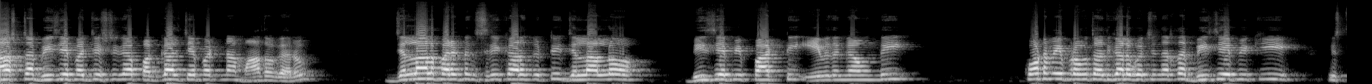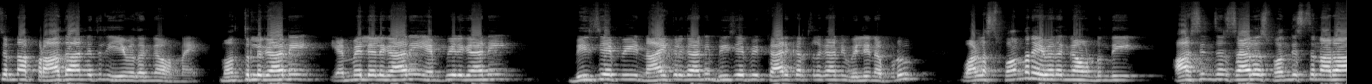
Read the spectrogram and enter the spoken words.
రాష్ట్ర బీజేపీ అధ్యక్షుడిగా పగ్గాలు చేపట్టిన మాధవ్ గారు జిల్లాల పర్యటనకు శ్రీకారం చుట్టి జిల్లాల్లో బీజేపీ పార్టీ ఏ విధంగా ఉంది కూటమి ప్రభుత్వ అధికారులకు వచ్చిన తర్వాత బీజేపీకి ఇస్తున్న ప్రాధాన్యతలు ఏ విధంగా ఉన్నాయి? మంత్రులు కానీ ఎమ్మెల్యేలు కానీ ఎంపీలు కానీ బీజేపీ నాయకులు కానీ బీజేపీ కార్యకర్తలు కానీ వెళ్ళినప్పుడు వాళ్ళ స్పందన ఏ విధంగా ఉంటుంది? ఆశించిన స్థాయిలో స్పందిస్తున్నారా?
